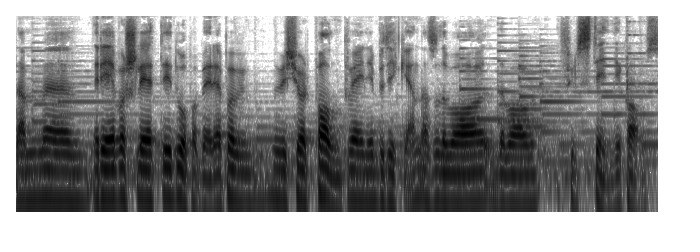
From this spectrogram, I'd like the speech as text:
de eh, rev og slet i dopapiret når vi kjørte pallen på veien i butikken. Altså det, var, det var fullstendig kaos.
